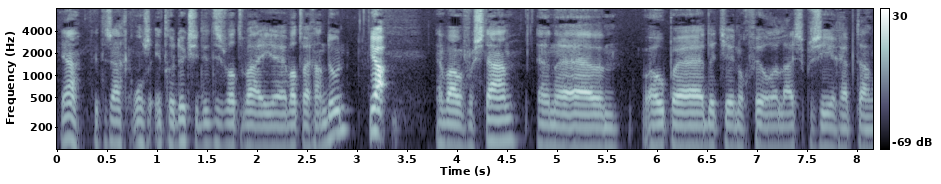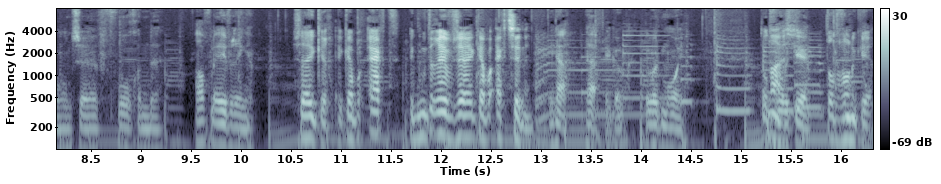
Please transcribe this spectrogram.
ja, dit is eigenlijk onze introductie. Dit is wat wij, wat wij gaan doen. Ja. En waar we voor staan. En ehm, we hopen dat je nog veel luisterplezier hebt aan onze volgende afleveringen. Zeker. Ik heb er echt, ik moet er even zeggen, ik heb er echt zin in. Ja, ja ik ook. Dat wordt mooi. Tot de Nice. volgende keer. Tot de volgende keer.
